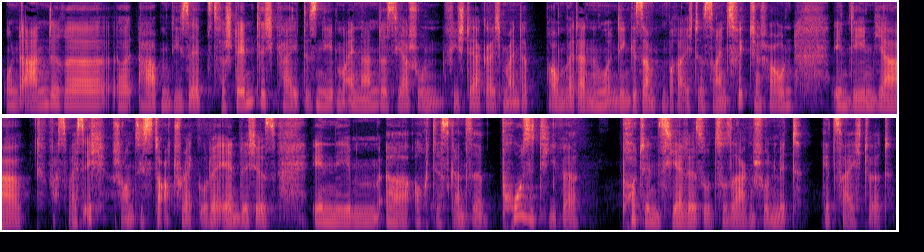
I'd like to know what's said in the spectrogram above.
Und andere äh, haben die Selbstverständlichkeit des Nebeneinanders ja schon viel stärker. Ich meine, da brauchen wir dann nur in den gesamten Bereich des Science Fiction schauen, in dem ja, was weiß ich, schauen Sie Star Trek oder ähnliches, in dem äh, auch das ganze positive Potenzielle sozusagen schon mit gezeigt wird.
